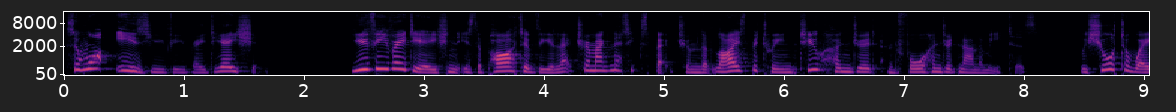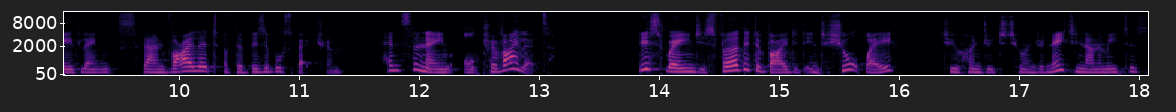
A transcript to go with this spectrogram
So, what is UV radiation? UV radiation is the part of the electromagnetic spectrum that lies between 200 and 400 nanometers, with shorter wavelengths than violet of the visible spectrum, hence the name ultraviolet. This range is further divided into short wave, 200 to 280 nanometers,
